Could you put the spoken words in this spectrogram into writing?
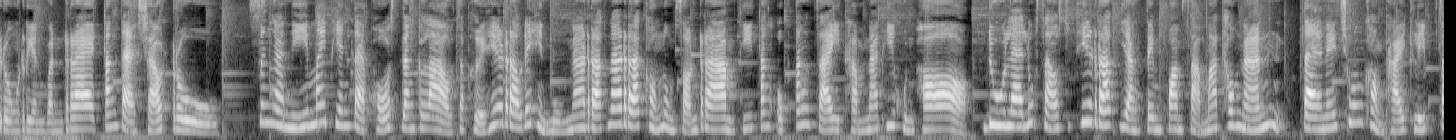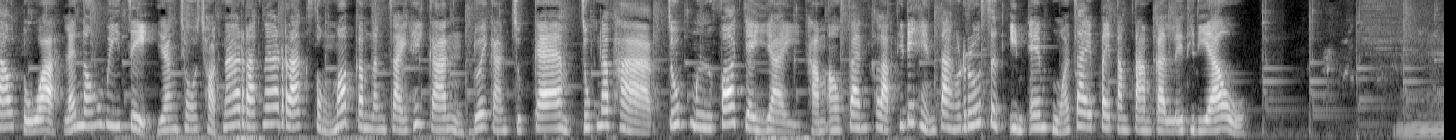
โรงเรียนวันแรกตั้งแต่เช้าตรู่ ซึ่งงานนี้ไม่เพียงแต่โพสต์ดังกล่าวจะเผยให้เราได้เห็นมุมน่ารักน่ารักของหนุ่มสอนรามที่ตั้งอกตั้งใจทำหน้าที่คุณพ่อ ดูแลลูกสาวสุดที่รักอย่างเต็มความสามารถเท่านั้น แต่ในช่วงของท้ายคลิปเจ้าตัว และน้องวีจิยังโชว์ช็อตน่ารักน่ารักส่งมอบกำลังใจให้กัน ด้วยการจุ๊บแก้ม จุ๊บหน้าผาก จุ๊บมือฟอดใหญ่ๆทำเอาแฟนคลับที่ได้เห็นต่างรู้สึกอิ่มเอมหัวใจไปตามๆกันเลยทีเดียวนี่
